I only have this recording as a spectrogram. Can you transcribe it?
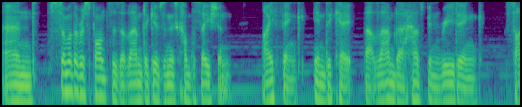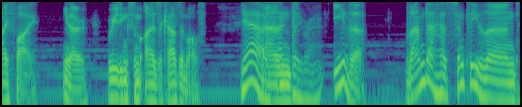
And some of the responses that LaMDA gives in this conversation I think, indicate that LaMDA has been reading sci fi, you know, reading some Isaac Asimov. Yeah, And- exactly right. Either LaMDA has simply learned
